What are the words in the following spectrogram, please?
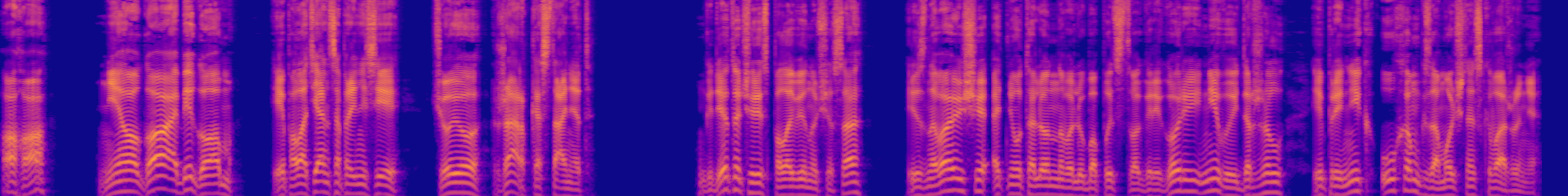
«Ого! Не ого, а бегом! И полотенце принеси, чую, жарко станет». Где-то через половину часа изнывающий от неутоленного любопытства Григорий не выдержал и приник ухом к замочной скважине.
